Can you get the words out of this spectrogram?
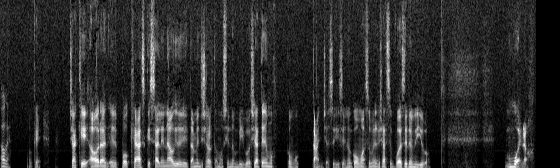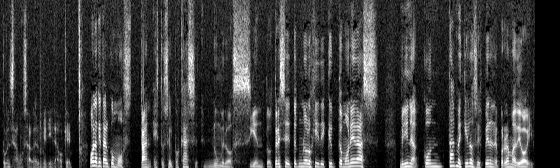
ok. Ok. Ya que ahora el podcast que sale en audio directamente ya lo estamos haciendo en vivo. Ya tenemos como cancha, se dice, ¿no? Como más o menos ya se puede hacer en vivo. Bueno, comenzamos a ver, menina. Ok. Hola, ¿qué tal? ¿Cómo están? Esto es el podcast número 113 de tecnología y de criptomonedas. Menina, contame qué los espera en el programa de hoy.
